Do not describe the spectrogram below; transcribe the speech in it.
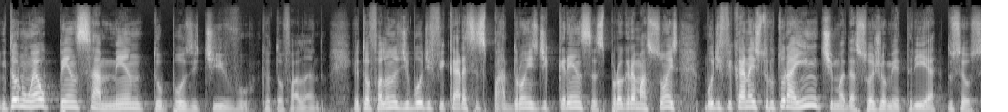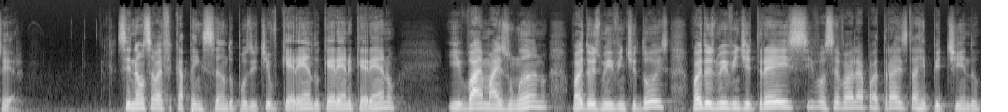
Então não é o pensamento positivo que eu estou falando. Eu estou falando de modificar esses padrões de crenças, programações, modificar na estrutura íntima da sua geometria, do seu ser. Senão você vai ficar pensando positivo, querendo, querendo, querendo, e vai mais um ano, vai 2022, vai 2023, e você vai olhar para trás e está repetindo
